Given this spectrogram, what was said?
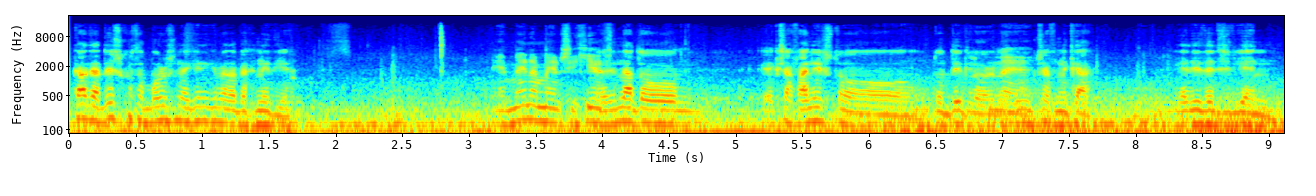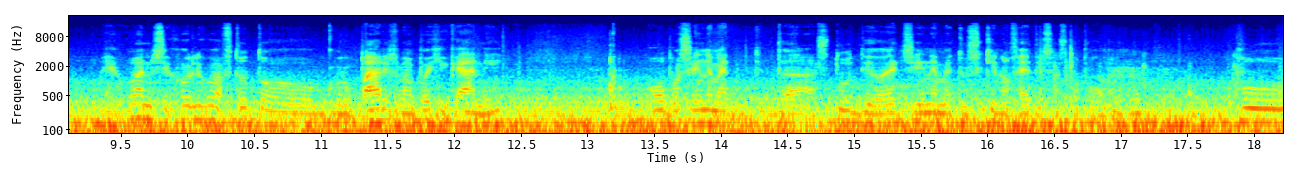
Κάτι αντίστοιχο θα μπορούσε να γίνει και με τα παιχνίδια. Εμένα με ανησυχεί Δηλαδή αυτό. να το εξαφανίσει το, τον τίτλο ρε, Ναι. παιδί μου, ξαφνικά. Γιατί δεν της βγαίνει. Εγώ ανησυχώ λίγο αυτό το γκρουπάρισμα που έχει κάνει όπως είναι με τα στούντιο έτσι είναι με τους σκηνοθέτες ας το πούμε που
